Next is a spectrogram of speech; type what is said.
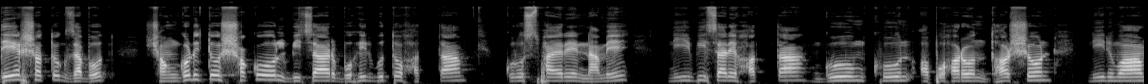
দেড় শতক যাবৎ সংগঠিত সকল বিচার বহির্ভূত হত্যা ক্রসফায়ারের নামে নির্বিচারে হত্যা, গুম, খুন, অপহরণ, ধর্ষণ, নির্মম,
